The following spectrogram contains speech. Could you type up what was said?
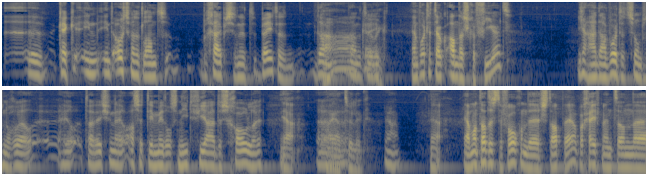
eh, eh, kijk, in, in het oosten van het land begrijpen ze het beter dan, Ah, dan natuurlijk. En wordt het ook anders gevierd? Ja, daar wordt het soms nog wel eh, heel traditioneel. Als het inmiddels niet via de scholen. Ja, eh, oh ja, natuurlijk. ja. Ja, want dat is de volgende stap. Hè. Op een gegeven moment dan... eh,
